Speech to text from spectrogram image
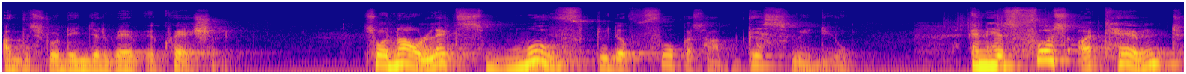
on the Schrodinger wave equation. So now let's move to the focus of this video. In his first attempt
